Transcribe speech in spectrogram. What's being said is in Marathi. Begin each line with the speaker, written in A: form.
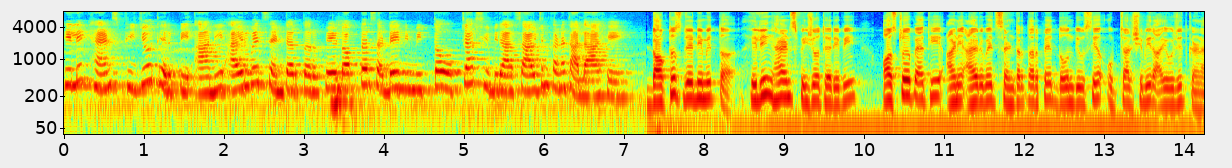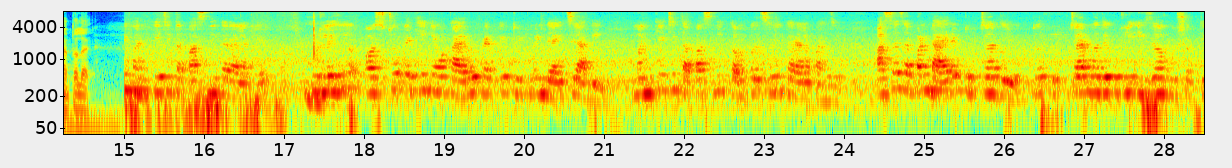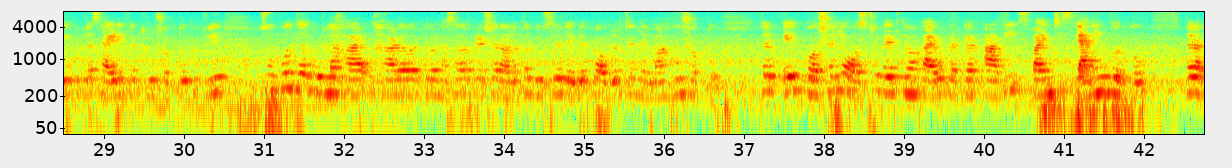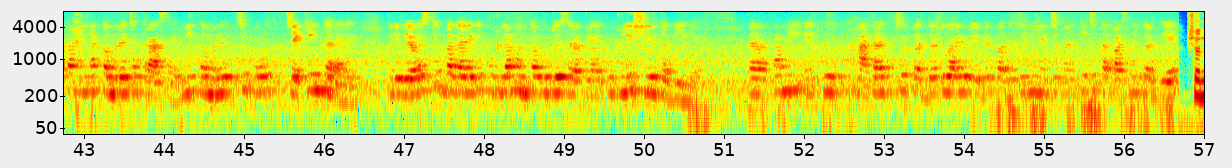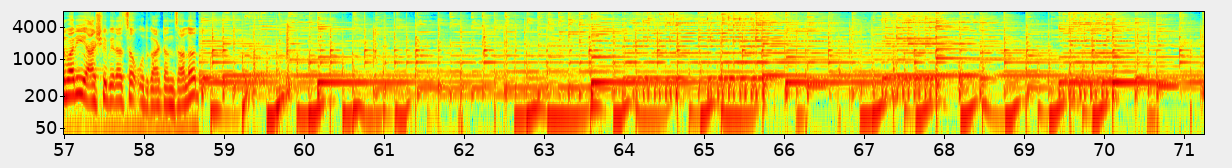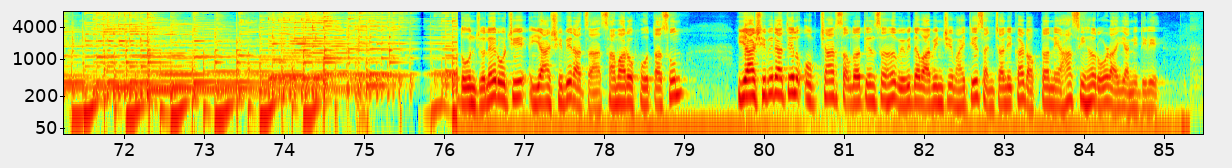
A: हिलिंग हँड्स फिजिओथेरपी आणि आयुर्वेद सेंटरतर्फे डॉक्टर्स डे निमित्त उपचार शिबिराचं आयोजन करण्यात आलं आहे.
B: डॉक्टर्स डे निमित्त हिलिंग हँड्स फिजिओथेरपी ऑस्टिओपॅथी आणि आयुर्वेद सेंटरतर्फे दोन दिवसीय उपचार शिबिर आयोजित करण्यात आलं आहे
C: मणकेची तपासणी करायला लागेल. कुठलेही ऑस्टिओपॅथी किंवा कायरोप्रॅक्टिक ट्रीटमेंट द्यायच्या आधी मणकेची तपासणी कंपल्सरी करायला पाहिजे. असंच आपण डायरेक्ट उपचार दिलो तर उपचारमध्ये कुठली इजा होऊ शकते कुठला साईड इफेक्ट होऊ शकतो कुठली चुकून जर कुठला हाड हाडावर किंवा नसावर प्रेशर आलं तर दुसरे वेगळे प्रॉब्लेमचे निर्माण होऊ शकतो. तर एक कौशल्य ऑस्ट्रोपॅथ किंवा कायरोप्रॅक्टर आधी स्पाईनची स्कॅनिंग करतो. तर आता ह्यांना कमरेचा त्रास आहे. मी कमरेची पोट चेकिंग करायला. म्हणजे व्यवस्थित बघायला की कुठला मनका कुठे सरकला आहे कुठली शीर दबली आहे. तर आता मी एक हाताची पद्धतद्वारे वेगळ्या पद्धतीने ह्यांची मनकीची तपासणी करते
B: शनिवारी या शिबिराचं उद्घाटन झालं. दोन जुलै रोजी या शिबिराचा समारोप होत असून या शिबिरातील उपचार सवलतींसह विविध बाबींची माहिती संचालिका डॉक्टर नेहा सिंह रोडा यांनी दिली.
